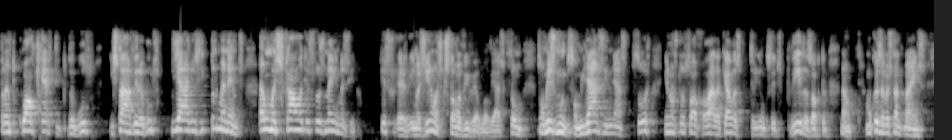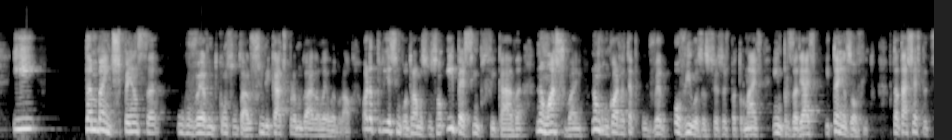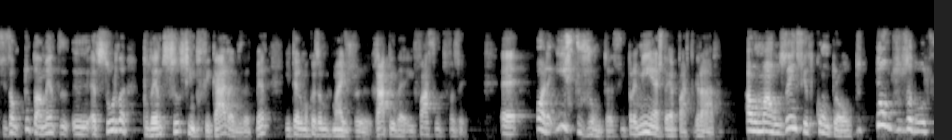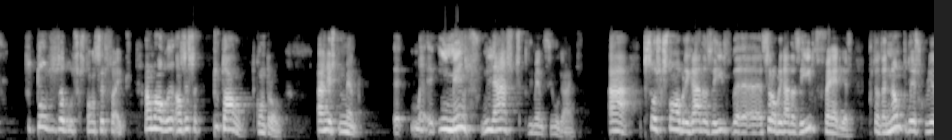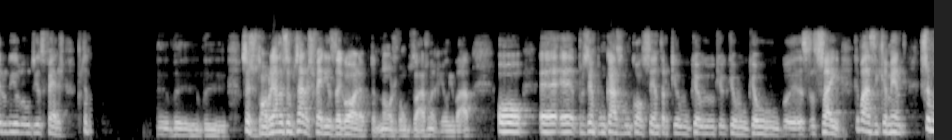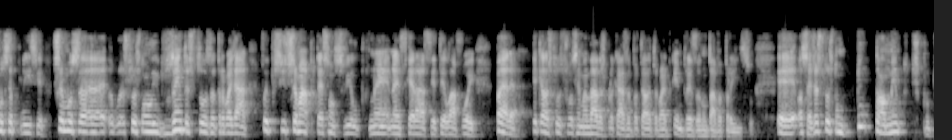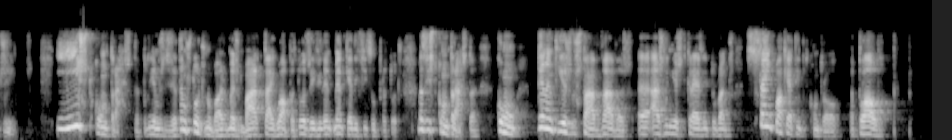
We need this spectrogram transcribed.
perante qualquer tipo de abuso e está a haver abusos diários e permanentes, a uma escala que as pessoas nem imaginam imaginam as que estão a vivê-lo, aliás, que são, são mesmo muitos, são milhares e milhares de pessoas, e não estou só a falar daquelas que teriam que ser despedidas, ou que, não, uma coisa bastante mais. E também dispensa o governo de consultar os sindicatos para mudar a lei laboral. Ora, podia-se encontrar uma solução hiper simplificada, não acho bem, não concordo, até porque o governo ouviu as associações patronais e empresariais e tem-as ouvido. Portanto, acho esta decisão totalmente eh, absurda, podendo-se simplificar, evidentemente, e ter uma coisa muito mais eh, rápida e fácil de fazer. Uh, ora, isto junta-se, e para mim esta é a parte grave, há uma ausência de controle de todos os abusos, de todos os abusos que estão a ser feitos. Há uma ausência total de controle. Há neste momento uma, imensos, milhares de despedimentos ilegais. Há pessoas que estão obrigadas a, ir, a ser obrigadas a ir de férias, portanto, a não poder escolher o dia, o dia de férias. Portanto, de, de, de, ou seja, estão obrigadas a gozar as férias agora, portanto não as vão gozar na realidade, ou, uh, uh, por exemplo, um caso de um call center que eu, que eu, que eu, que eu, que eu uh, sei, que basicamente chamou-se a polícia, chamou-se as pessoas estão ali 200 pessoas a trabalhar, foi preciso chamar a proteção civil, porque nem, nem sequer a ACT lá foi, para que aquelas pessoas fossem mandadas para casa para teletrabalho, porque a empresa não estava para isso. ou seja, as pessoas estão totalmente desprotegidas. E isto contrasta, podíamos dizer, estamos todos no mesmo barco, está igual para todos, evidentemente que é difícil para todos, mas isto contrasta com garantias do Estado dadas uh, às linhas de crédito dos bancos sem qualquer tipo de controle. Aplaudo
